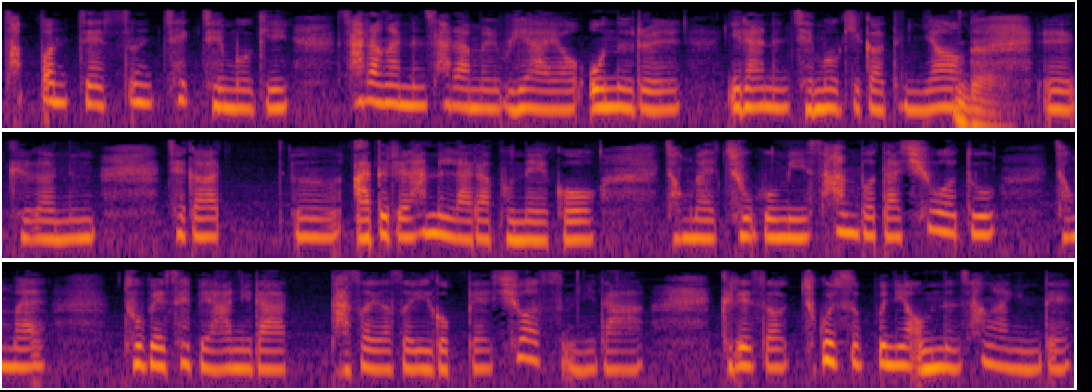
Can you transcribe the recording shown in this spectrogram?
첫 번째 쓴 책 제목이 사랑하는 사람을 위하여 오늘을 이라는 제목이거든요. 네. 예, 그거는 제가 음, 아들을 하늘나라 보내고 정말 죽음이 삶보다 쉬워도 정말 두 배, 세 배 아니라 다섯, 여섯, 일곱 배 쉬웠습니다. 그래서 죽을 수뿐이 없는 상황인데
